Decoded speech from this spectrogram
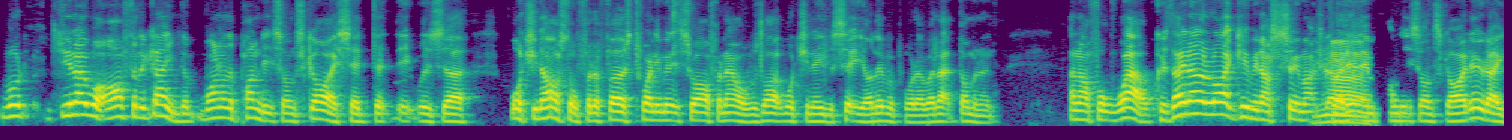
well, do you know what? After the game, the, one of the pundits on Sky said that it was uh, watching Arsenal for the first twenty minutes to half an hour was like watching either City or Liverpool. They were that dominant. And I thought, wow, because they don't like giving us too much credit, no. pundits on Sky, do they?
